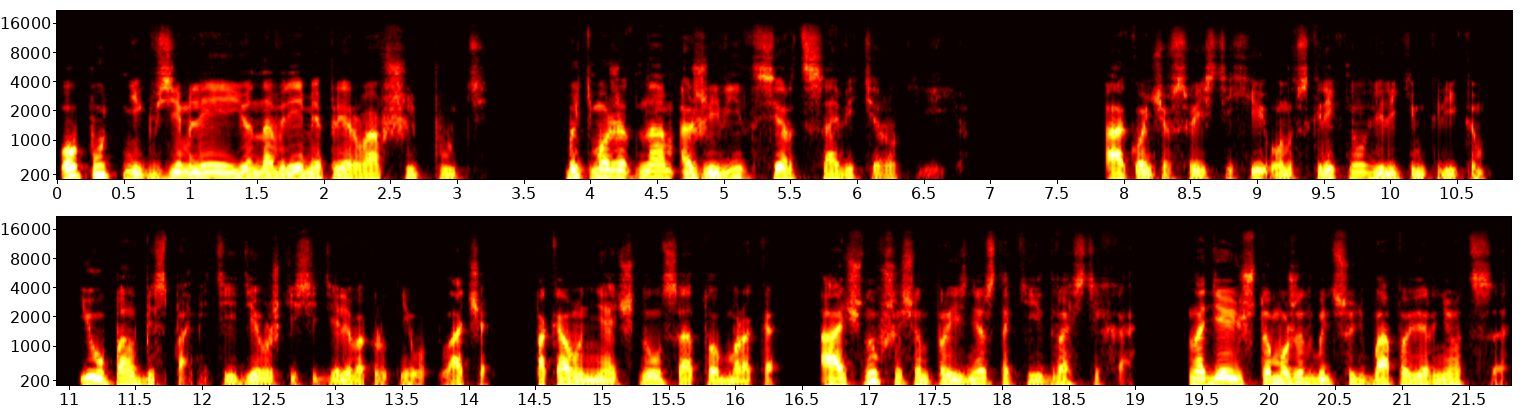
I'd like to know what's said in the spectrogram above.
О, путник, в земле ее на время прервавший путь! Быть может, нам оживит сердца ветерок ее. А, окончив свои стихи, он вскрикнул великим криком и упал без памяти, и девушки сидели вокруг него, плача, пока он не очнулся от обморока, а, очнувшись, он произнес такие два стиха. «Надеюсь, что, может быть, судьба повернется,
